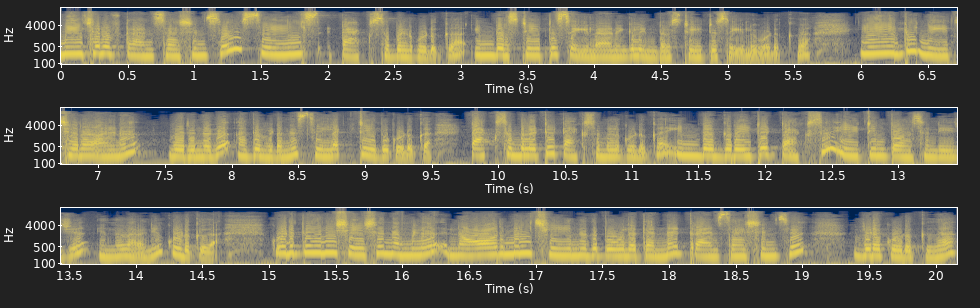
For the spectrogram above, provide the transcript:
Nature of transactions sales taxable കൊടുക്കുക. ഇൻഡർസ്റ്റേറ്റ് സെയിൽ ആണെങ്കിൽ ഇൻഡർസ്റ്റേറ്റ് സെയിൽ കൊടുക്കുക. ഏത് ആണ് വരുന്നത് അത് ഇവിടുന്ന് സെലക്ട് ചെയ്ത് കൊടുക്കുക. ടാക്സബിലിറ്റി ടാക്സബിൾ കൊടുക്കുക. ഇന്റഗ്രേറ്റഡ് ടാക്സ് എയ്റ്റീൻ പെർസെന്റേജ് എന്ന് പറഞ്ഞ് കൊടുക്കുക. കൊടുത്തതിന് ശേഷം നമ്മൾ നോർമൽ ചെയ്യുന്നത് പോലെ തന്നെ ട്രാൻസാക്ഷൻസ് ഇവിടെ കൊടുക്കുക.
